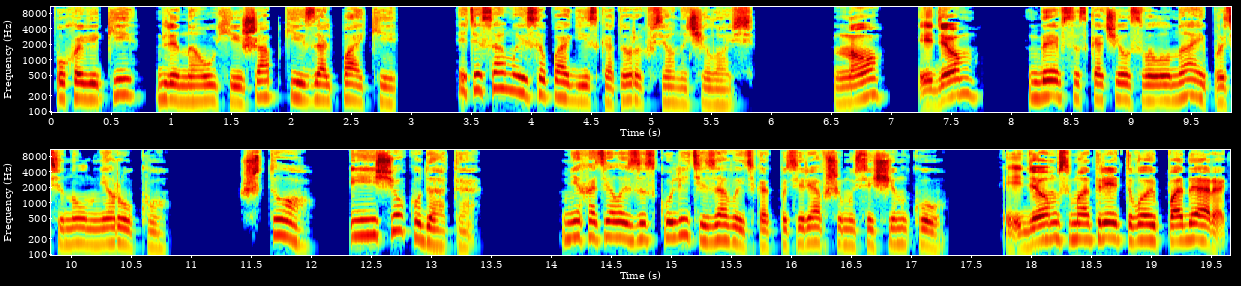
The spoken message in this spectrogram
пуховики, длинноухие шапки из альпаки, эти самые сапоги, из которых все началось. «Ну, идем?» Дэйв соскочил с валуна и протянул мне руку. «Что? И еще куда-то?» Мне хотелось заскулить и завыть, как потерявшемуся щенку. «Идем смотреть твой подарок!»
